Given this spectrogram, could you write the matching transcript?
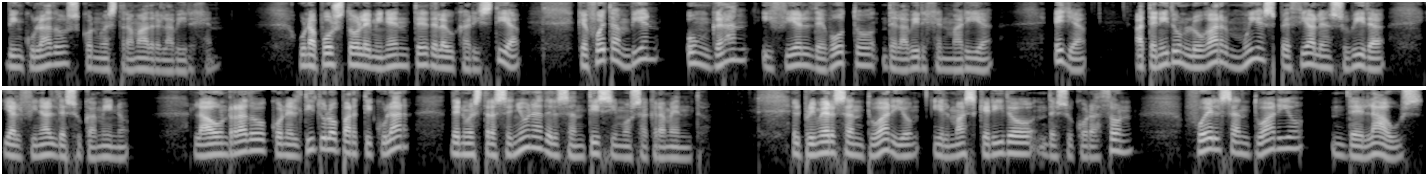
vinculados con nuestra Madre la Virgen. Un apóstol eminente de la Eucaristía, que fue también un gran y fiel devoto de la Virgen María, ella ha tenido un lugar muy especial en su vida y al final de su camino. La ha honrado con el título particular de Nuestra Señora del Santísimo Sacramento. El primer santuario y el más querido de su corazón fue el santuario de Laus,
